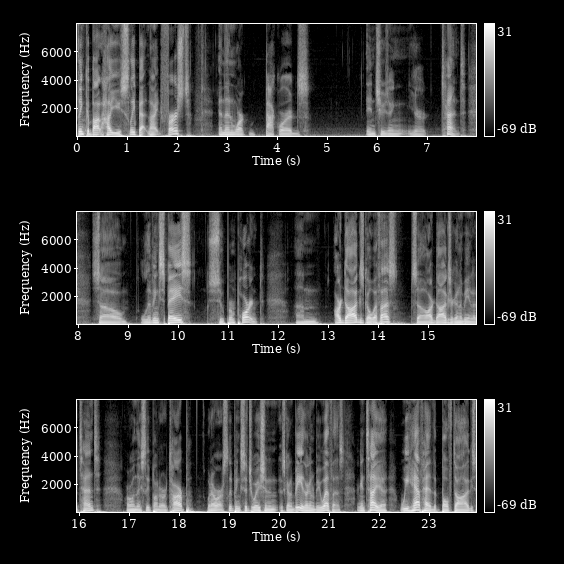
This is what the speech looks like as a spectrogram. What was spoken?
think about how you sleep at night first and then work backwards in choosing your tent. So, living space, super important. Um, our dogs go with us. So, our dogs are going to be in a tent or when they sleep under a tarp, whatever our sleeping situation is going to be, they're going to be with us. I can tell you, we have had both dogs.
